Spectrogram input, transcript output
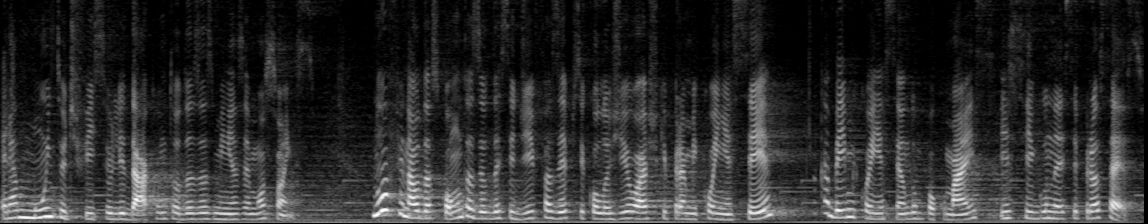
Era muito difícil lidar com todas as minhas emoções. No final das contas, eu decidi fazer psicologia, eu acho que para me conhecer, acabei me conhecendo um pouco mais e sigo nesse processo.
